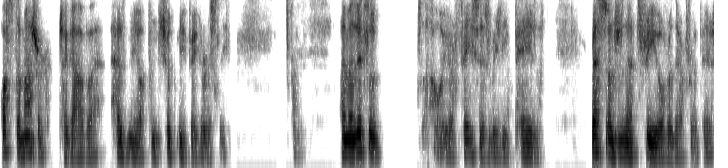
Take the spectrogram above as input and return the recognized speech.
What's the matter? Tagawa held me up and shook me vigorously. I'm a little. Oh, your face is really pale. Rest under that tree over there for a bit.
